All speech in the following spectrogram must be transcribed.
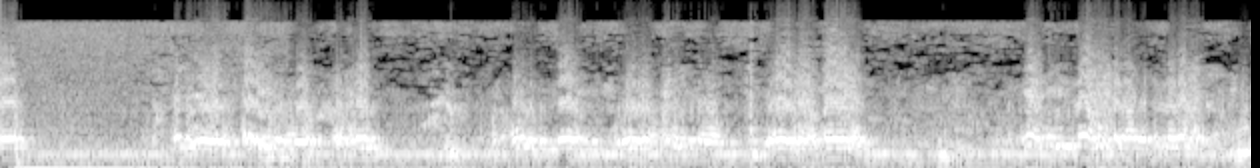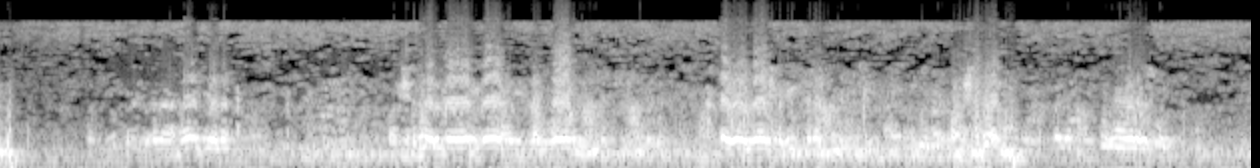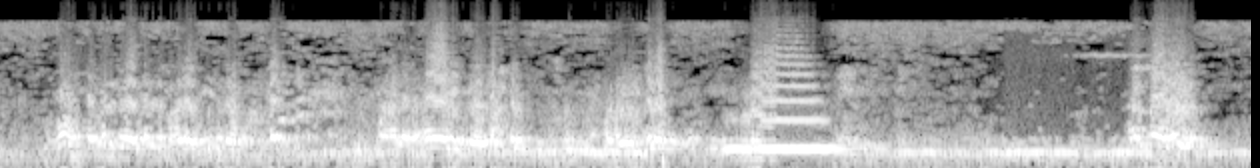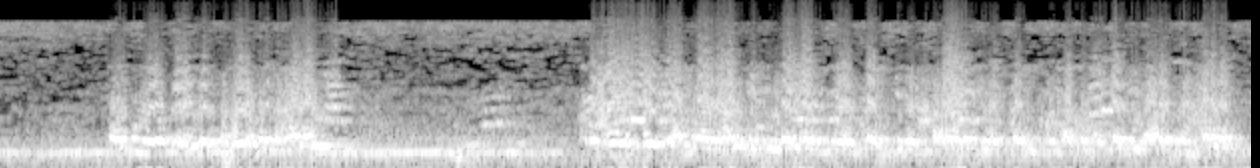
لله نحمده ونستعينه ونستغفره ونعوذ بالله من شرور انفسنا ومن سيئات اعمالنا من يهده الله فلا مضل له ومن يضلل فلا هادي له واشهد إن لا اله الا الله وحده لا شريك له واشهد ان محمدا عبده ورسوله اللهم صل وسلم على سيدنا محمد وعلى اله وصحبه اما بعد فيقول رب العزه تبارك وتعالى سبحان الذي اسرى بعبده ليلا من المسجد الحرام إلى المسجد الاقصى الذي باركنا حوله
